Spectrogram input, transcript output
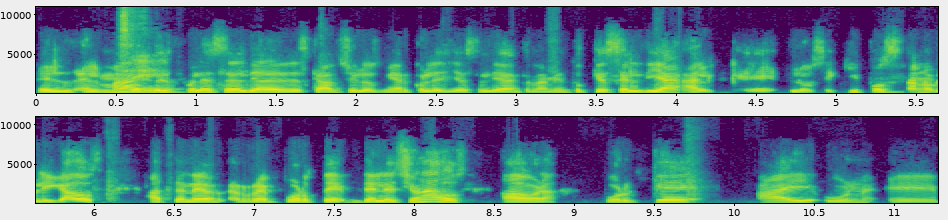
El, el martes suele ser el día de descanso y los miércoles ya es el día de entrenamiento, que es el día al que los equipos están obligados a tener reporte de lesionados. Ahora, ¿por qué hay un eh,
